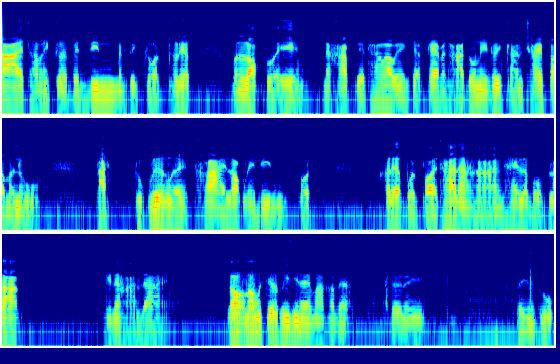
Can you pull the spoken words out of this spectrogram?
ตายทำให้เกิดเป็นดินมันเป็นกรดเขาเรียกมันล็อกตัวเองนะครับ เดี๋ยวทางเราเองจะแก้ปัญหาตรงนี้ด้วยการใช้ปรมาณูตัด ทุกเรื่องเลย คลายล็อกในดินปลดเขาเรียกปลดปล่อยธาตุอาหารให้ระบบรากกินอาหารได้ น้องน้องเจอพี่ที่ไหนมาครับเนี่ยเจอในใน YouTube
